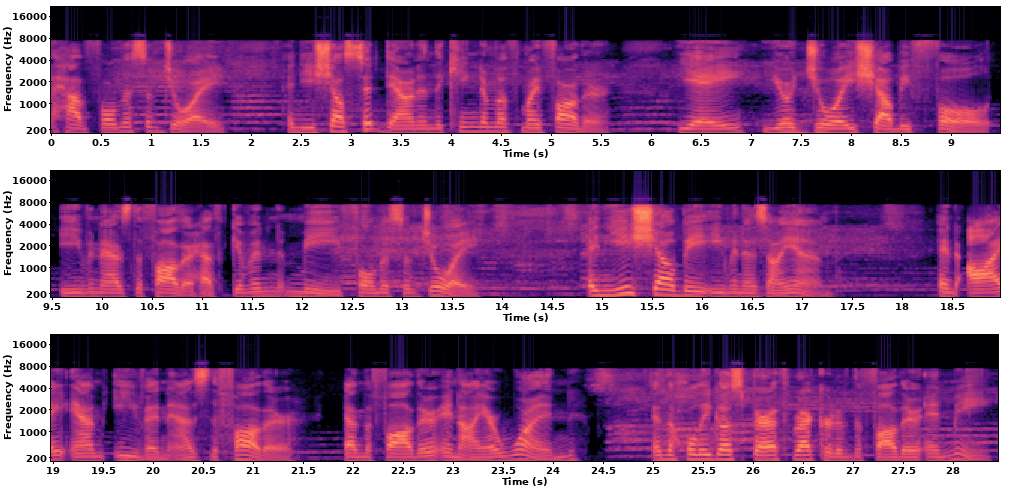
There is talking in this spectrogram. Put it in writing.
have fullness of joy, and ye shall sit down in the kingdom of my Father. Yea, your joy shall be full, even as the Father hath given me fullness of joy. And ye shall be even as I am. And I am even as the Father, and the Father and I are one and the Holy Ghost beareth record of the Father and me.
